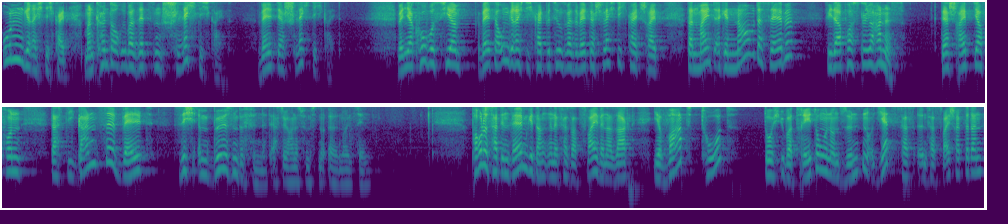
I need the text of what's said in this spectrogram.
Ungerechtigkeit. Man könnte auch übersetzen Schlechtigkeit, Welt der Schlechtigkeit. Wenn Jakobus hier Welt der Ungerechtigkeit bzw. Welt der Schlechtigkeit schreibt, dann meint er genau dasselbe wie der Apostel Johannes. Der schreibt ja von, dass die ganze Welt sich im Bösen befindet. 1. Johannes 5, 19. Äh, Paulus hat denselben Gedanken in Epheser 2, wenn er sagt, ihr wart tot durch Übertretungen und Sünden. Und jetzt, in Vers 2 schreibt er dann,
